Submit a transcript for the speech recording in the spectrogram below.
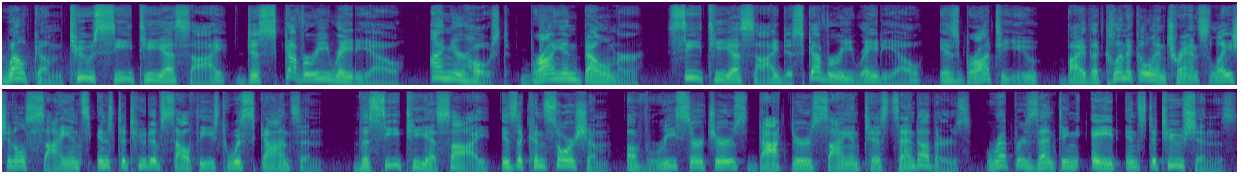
Welcome to CTSI Discovery Radio. I'm your host, Brian Belmer. CTSI Discovery Radio is brought to you by the Clinical and Translational Science Institute of Southeast Wisconsin. The CTSI is a consortium of researchers, doctors, scientists, and others representing eight institutions,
